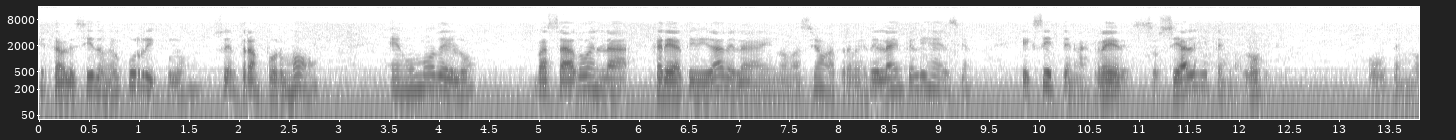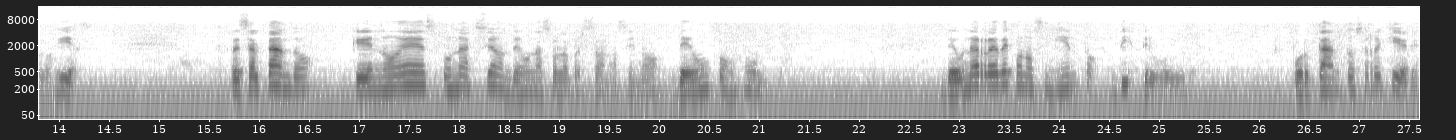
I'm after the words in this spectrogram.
establecido en el currículo, se transformó en un modelo basado en la creatividad de la innovación a través de la inteligencia que existe en las redes sociales y tecnológicas o tecnologías, resaltando que no es una acción de una sola persona, sino de un conjunto, de una red de conocimiento distribuido. Por tanto, se requiere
